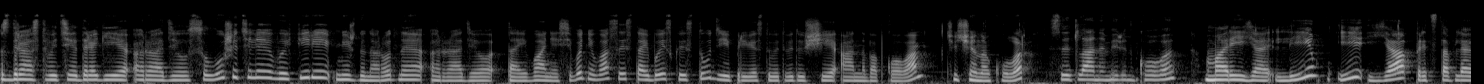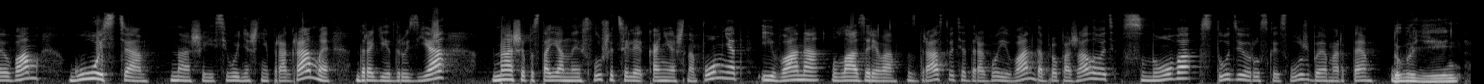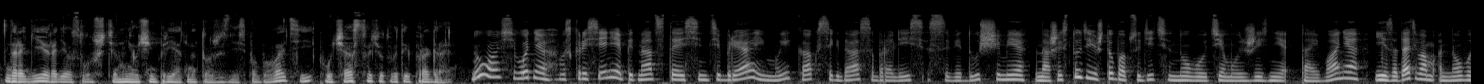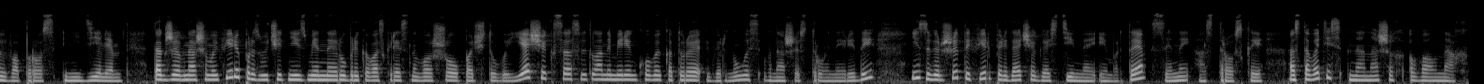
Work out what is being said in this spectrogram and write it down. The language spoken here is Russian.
Здравствуйте, дорогие радиослушатели! В эфире Международное радио Тайваня. Сегодня вас из тайбэйской студии приветствуют ведущие Анна Бабкова, Чечена Кулар, Светлана Миренкова, Мария Ли, и я представляю вам гостя нашей сегодняшней программы, дорогие друзья, Наши постоянные слушатели, конечно, помнят Ивана Лазарева. Здравствуйте, дорогой Иван, добро пожаловать снова в студию русской службы МРТ. Добрый день, дорогие радиослушатели. Мне очень приятно тоже здесь побывать и поучаствовать вот в этой программе. Ну, а сегодня воскресенье, 15 сентября, и мы, как всегда, собрались с ведущими в нашей студии, чтобы обсудить новую тему из жизни Тайваня и задать вам новый вопрос недели. Также в нашем эфире прозвучит неизменная рубрика воскресного шоу «Почтовый ящик», ящик со Светланой Меренковой, которая вернулась в наши стройные ряды и завершит эфир передача «Гостиная МРТ» с Инной Островской. Оставайтесь на наших волнах.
